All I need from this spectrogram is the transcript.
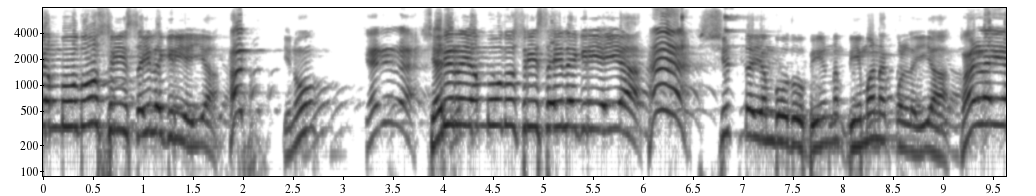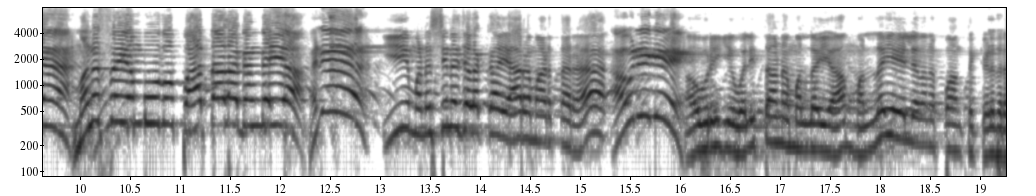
ಎಂಬುದು ಶ್ರೀ ಶೈಲಗಿರಿ ಅಯ್ಯ ಏನು? ಶರೀರ. ಶರೀರ ಎಂಬುದು ಶ್ರೀ ಶೈಲಗಿರಿ ಅಯ್ಯ ಶಿಟ್ಟ ಎಂಬುದು ಭೀಮ ಭೀಮನ ಕೊಳ್ಳಯ್ಯ ಕೊಳ್ಳಯ್ಯ ಮನಸ್ಸ ಎಂಬುದು ಪಾತಾಳ ಗಂಗಯ್ಯ. ಈ ಮನಸ್ಸಿನ ಜಲಕ ಯಾರ ಮಾಡ್ತಾರ? ಅವರಿಗೆ. ಅವರಿಗೆ ಒಲಿತಾನ ಮಲ್ಲಯ್ಯ. ಮಲ್ಲಯ್ಯ ಎಲ್ಲಿ ಅದನಪ್ಪ ಅಂತ ಕೇಳಿದ್ರ?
